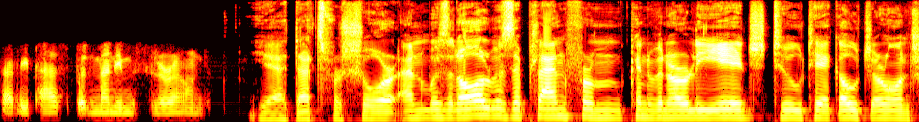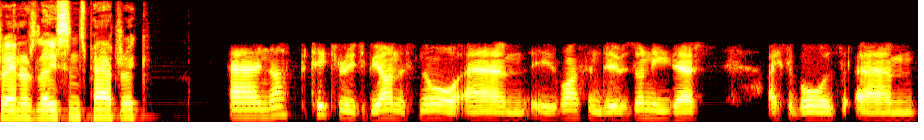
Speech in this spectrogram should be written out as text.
sadly passed, but many of them still around. Yeah, that's for sure. And was it always a plan from kind of an early age to take out your own trainer's license, Patrick? Uh, not particularly, to be honest. No, um, it wasn't. It was only that I suppose um,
